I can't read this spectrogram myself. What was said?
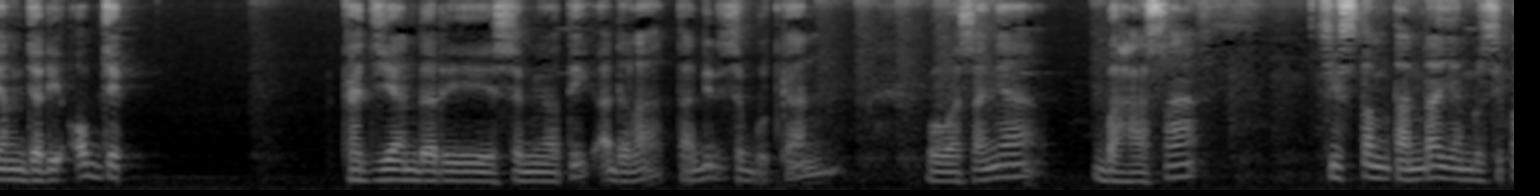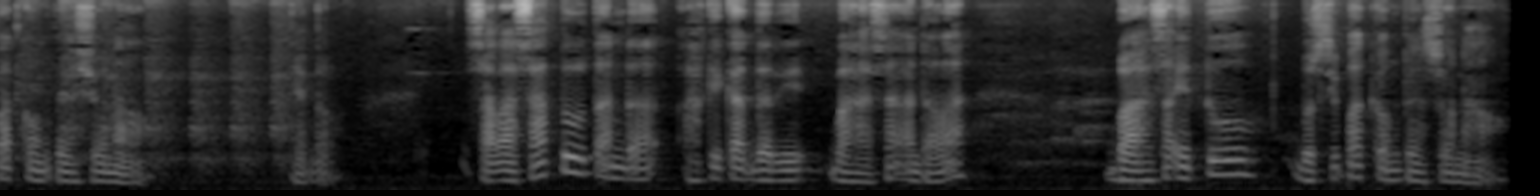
yang jadi objek kajian dari semiotik adalah tadi disebutkan bahwasanya bahasa sistem tanda yang bersifat konvensional gitu salah satu tanda hakikat dari bahasa adalah bahasa itu bersifat konvensional.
